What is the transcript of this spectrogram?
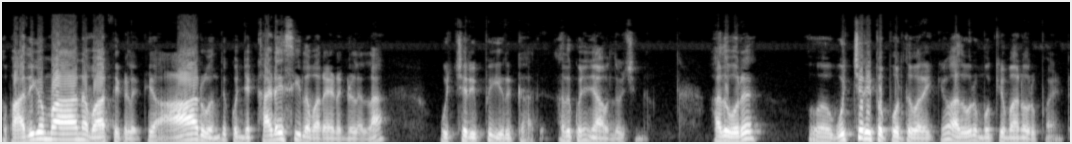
அப்போ அதிகமான வார்த்தைகளுக்கு ஆர் வந்து கொஞ்சம் கடைசியில் வர இடங்கள் எல்லாம் உச்சரிப்பு இருக்காது. அது கொஞ்சம் ஞாபகத்தில் வச்சுங்க. அது ஒரு உச்சரிப்பை பொறுத்த வரைக்கும் அது ஒரு முக்கியமான ஒரு பாயிண்ட்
